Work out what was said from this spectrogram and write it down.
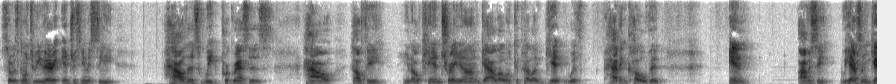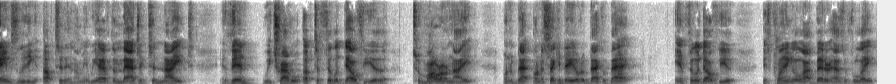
So it's going to be very interesting to see how this week progresses, how healthy, you know, can Trae Young, Gallo, and Capela get with having COVID. And obviously we have some games leading up to then. I mean, we have the Magic tonight, and then we travel up to Philadelphia tomorrow night on the back on the second day of the back of back. And Philadelphia is playing a lot better as of late.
